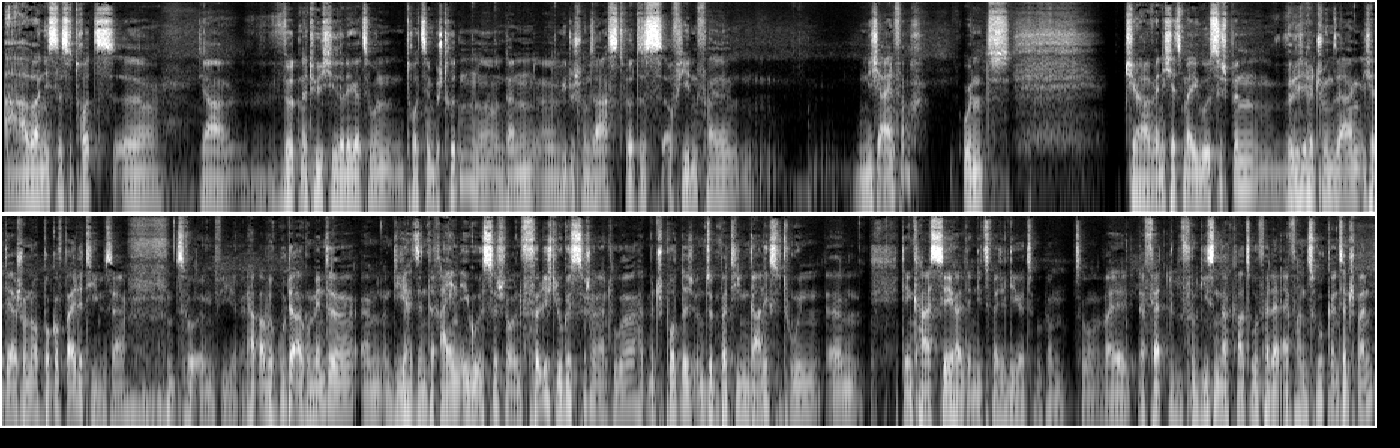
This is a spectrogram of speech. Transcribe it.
aber nichtsdestotrotz, äh, ja, wird natürlich die Relegation trotzdem bestritten. Ne? Und dann, äh, wie du schon sagst, wird es auf jeden Fall nicht einfach. Und Tja, wenn ich jetzt mal egoistisch bin, würde ich halt schon sagen, ich hätte ja schon auch Bock auf beide Teams, ja. So irgendwie. Und habe aber gute Argumente ähm, und die sind rein egoistischer und völlig logistischer Natur, hat mit sportlich und Sympathien gar nichts zu tun, ähm, den KSC halt in die zweite Liga zu bekommen. So, weil da fährt von Gießen nach Karlsruhe fährt halt einfach ein Zug ganz entspannt,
